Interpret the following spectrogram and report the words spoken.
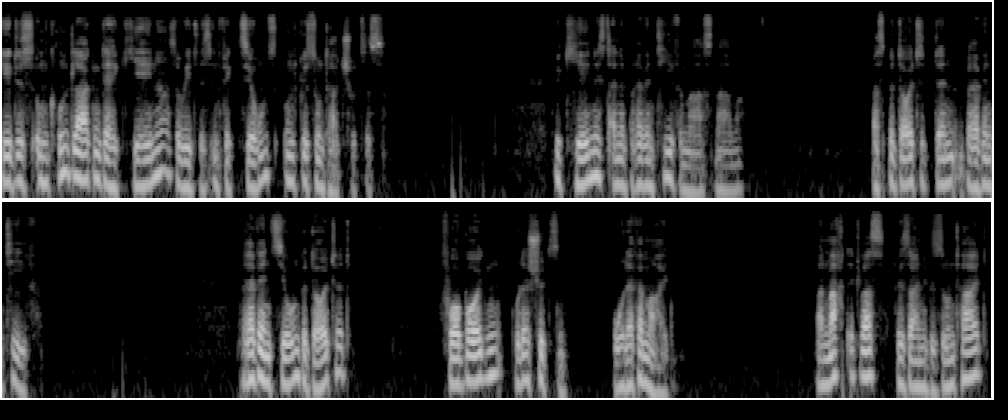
geht es um Grundlagen der Hygiene sowie des Infektions- und Gesundheitsschutzes. Hygiene ist eine präventive Maßnahme. Was bedeutet denn präventiv? Prävention bedeutet vorbeugen oder schützen oder vermeiden. Man macht etwas für seine Gesundheit,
